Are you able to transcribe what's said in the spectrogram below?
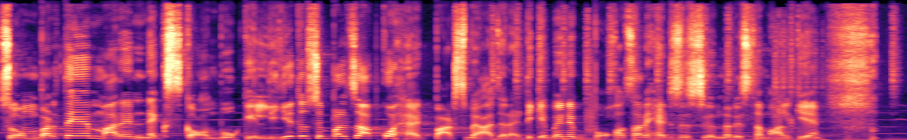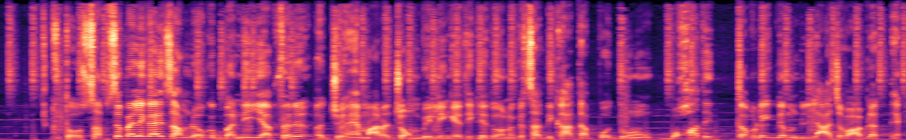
सो so, हम बढ़ते हैं हमारे नेक्स्ट कॉम्बो के लिए तो सिंपल से आपको हेड पार्ट्स में आ जा रहा है ठीक है? मैंने बहुत सारे हेड्स इसके अंदर इस्तेमाल किए तो सबसे पहले गाइज़ हम लोग बनी या फिर जो है हमारा जॉम्बी लेंगे ठीक है? दोनों के साथ दिखाता आपको। दोनों बहुत ही तगड़े, एकदम लाजवाब लगते हैं।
